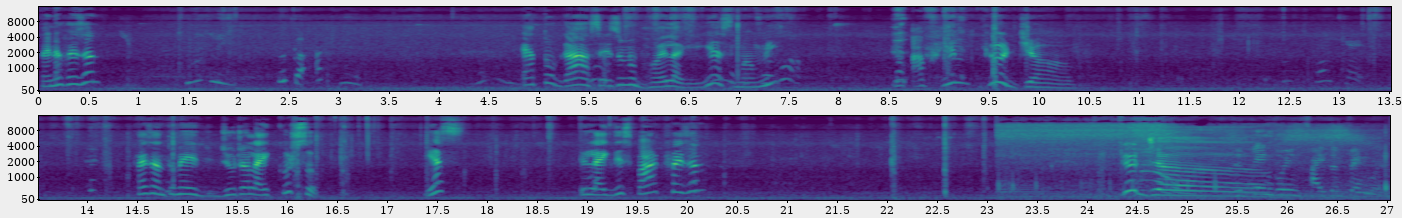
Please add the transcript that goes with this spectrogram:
তাই না, ফাইজান? এত গাছ, এই জন্য ভয় লাগে। Yes mummy you uphill good job Okay. Faizan তুমি এই জুটা লাইক করছ? Yes you like this park Faizan good job penguin Faizan penguin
